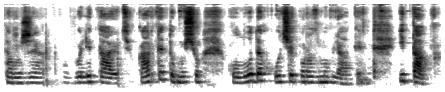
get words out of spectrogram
там вже вилітають карти, тому що колода хоче порозмовляти. І так.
